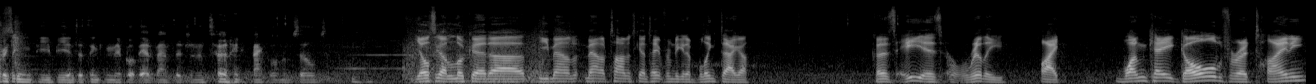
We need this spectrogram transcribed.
tricking PB into thinking they've got the advantage and then turning it back on themselves. You also got to look at uh, the amount, amount of time it's going to take for him to get a Blink Dagger. Because he is really, like, 1k gold for a tiny.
